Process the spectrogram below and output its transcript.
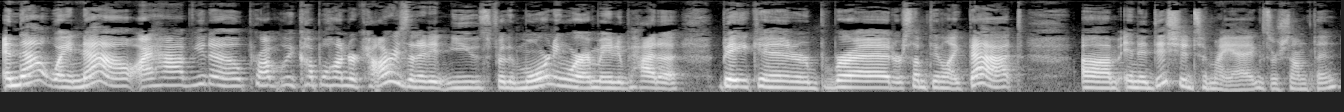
And that way now I have, you know, probably a couple hundred calories that I didn't use for the morning where I may have had a bacon or bread or something like that, um, in addition to my eggs or something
